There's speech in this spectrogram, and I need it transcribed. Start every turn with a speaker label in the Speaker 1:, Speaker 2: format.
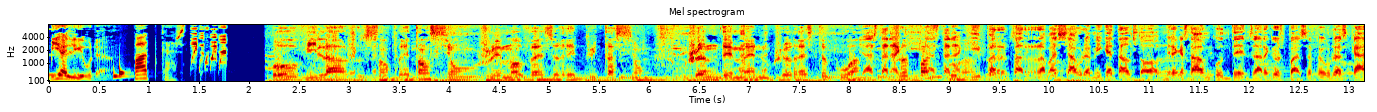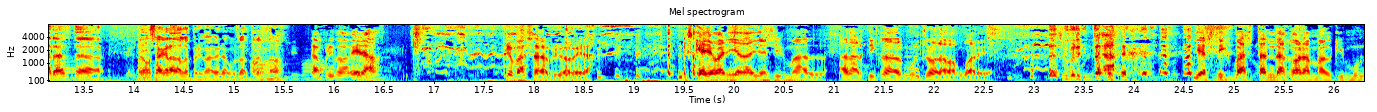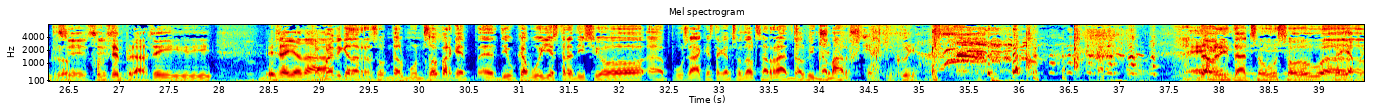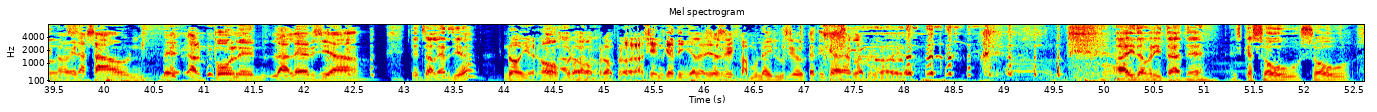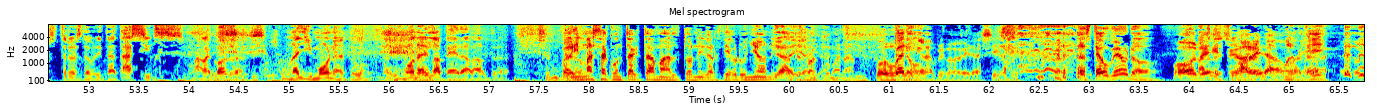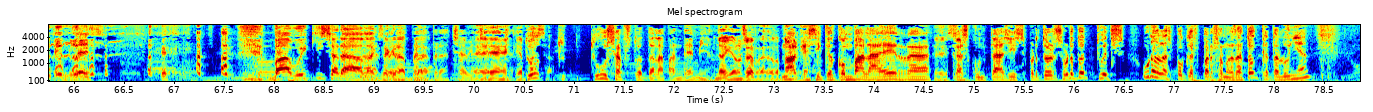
Speaker 1: Via lliure.
Speaker 2: Podcast.
Speaker 3: Au village sans prétention, j'ai mauvaise réputation. Je me démène je reste quoi
Speaker 4: Ja estan aquí, ja estan aquí
Speaker 3: un-
Speaker 4: per, per rebaixar una miqueta el to. Mira que estàvem contents. Ara què us passa? Feu unes cares de... Que no us agrada la primavera a vosaltres, no?
Speaker 5: La primavera? Què passa, la primavera? És que jo venia de llegir-me l'article del Monzó a La Vanguardia.
Speaker 4: És veritat.
Speaker 5: I estic bastant d'acord amb el Quim Monzó,
Speaker 4: Sí, sí,
Speaker 5: com
Speaker 4: sí.
Speaker 5: sempre. Sí, i és allò de...
Speaker 4: Fem una mica de resum del Monzó, perquè eh, diu que avui és tradició eh, posar aquesta cançó del Serrat del 20 de març.
Speaker 5: Hòstia, quin cunyà.
Speaker 4: De veritat, sou... sou eh,
Speaker 5: Deia Primavera Sound, el polen, l'al·lèrgia...
Speaker 4: Tens al·lèrgia?
Speaker 5: No, jo no,
Speaker 4: Ah,
Speaker 5: però,
Speaker 4: bueno.
Speaker 5: però, però la gent que tingui al·lèrgia li fa una il·lusió que t'hi cagues la primavera.
Speaker 4: Ai, de veritat, eh? És que sou, sou, ostres, de veritat, àcids. Mala cosa. Com una llimona, tu. La llimona i la pera, l'altra.
Speaker 6: Bueno. Tenim massa contacte amb el Toni García Grunyón i
Speaker 4: Ja,
Speaker 6: ja, tot
Speaker 4: ja,
Speaker 6: van
Speaker 4: ja.
Speaker 6: comanant.
Speaker 5: Molt
Speaker 4: Bueno.
Speaker 5: bonica la primavera, sí, sí.
Speaker 4: Esteu bé o no?
Speaker 5: Molt bé, és primavera,
Speaker 6: molt
Speaker 5: home.
Speaker 6: bé.
Speaker 5: Molt inglès.
Speaker 4: Va, avui qui serà l'execrable?
Speaker 6: Espera, espera, Xavi,
Speaker 4: Eh,
Speaker 6: Xavi.
Speaker 4: què
Speaker 6: tu,
Speaker 4: passa?
Speaker 6: tu, tu ho saps tot de la pandèmia.
Speaker 4: No, jo no sé res de la
Speaker 6: No, que sí, que com va la R,
Speaker 4: Sí, sí.
Speaker 6: que els contagis... Però tot, sobretot tu ets una de les poques persones de tot Catalunya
